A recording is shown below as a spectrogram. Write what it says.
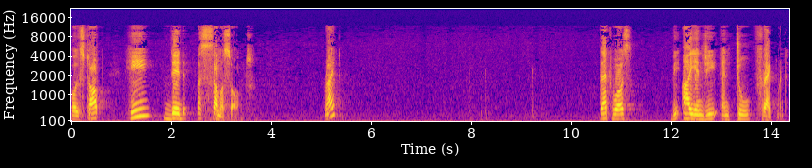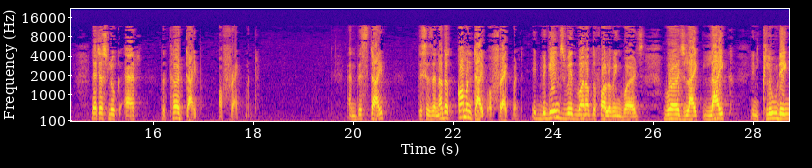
full stop, he did a somersault. Right? that was the ing and two fragment let us look at the third type of fragment and this type this is another common type of fragment it begins with one of the following words words like like including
